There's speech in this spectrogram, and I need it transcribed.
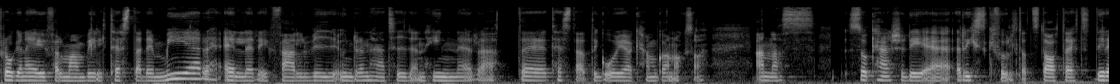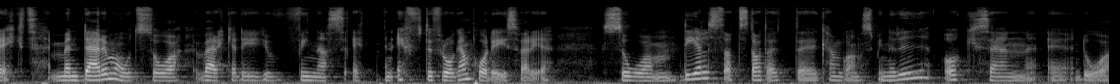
Frågan är ifall man vill testa det mer eller ifall vi under den här tiden hinner att eh, testa att det går att göra kamgarn också. Annars så kanske det är riskfullt att starta ett direkt. Men däremot så verkar det ju finnas ett, en efterfrågan på det i Sverige. Så mm, dels att starta ett kamgarnsspinneri kamgarnspinneri och sen eh, då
